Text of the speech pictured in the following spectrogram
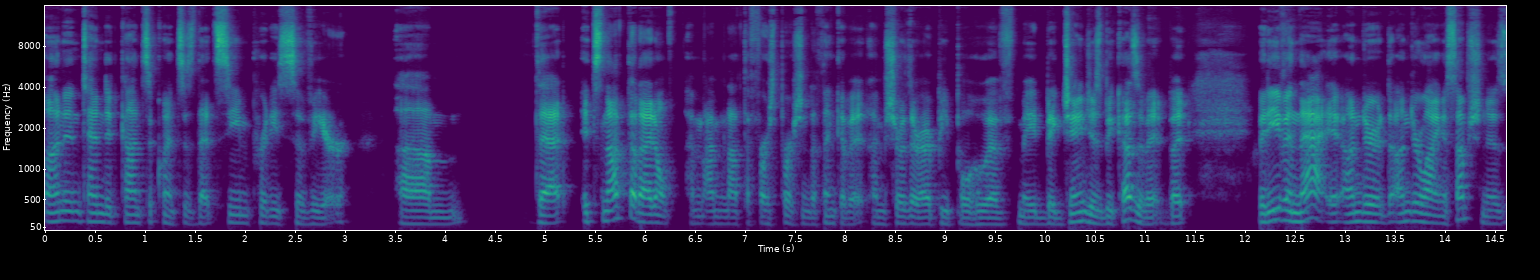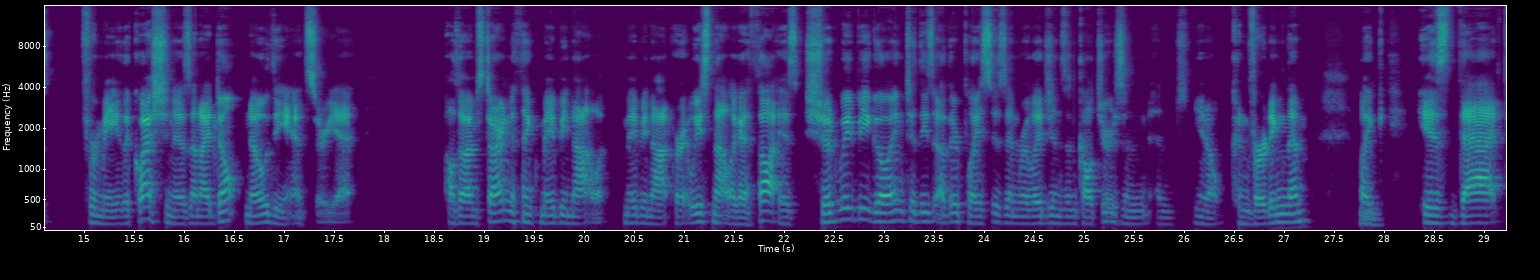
unintended consequences that seem pretty severe. Um, that it's not that I don't, I'm, I'm not the first person to think of it. I'm sure there are people who have made big changes because of it, but, but even that it under the underlying assumption is for me, the question is, and I don't know the answer yet. although I'm starting to think maybe not, maybe not, or at least not like I thought, is should we be going to these other places and religions and cultures and and you know converting them? Hmm. Like, mm. is that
